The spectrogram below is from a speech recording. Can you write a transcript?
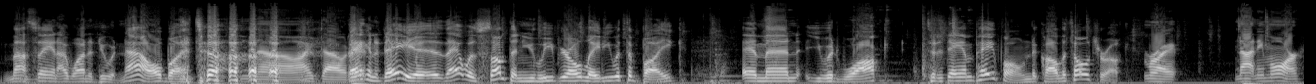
Not saying I want to do it now, but no, I doubt back it. Back in the day, uh, that was something. You leave your old lady with the bike, and then you would walk to the damn payphone to call the tow truck. Right. Not anymore.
